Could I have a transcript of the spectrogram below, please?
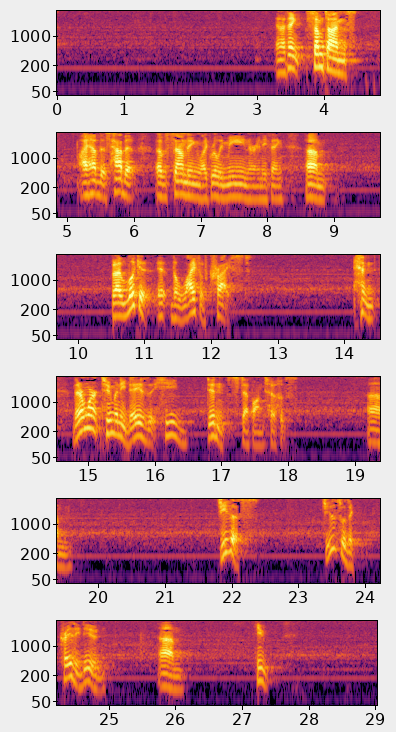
And I think sometimes I have this habit of sounding like really mean or anything. Um, but I look at, at the life of Christ, and there weren't too many days that he didn't step on toes. Um, Jesus, Jesus was a crazy dude. Um, he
